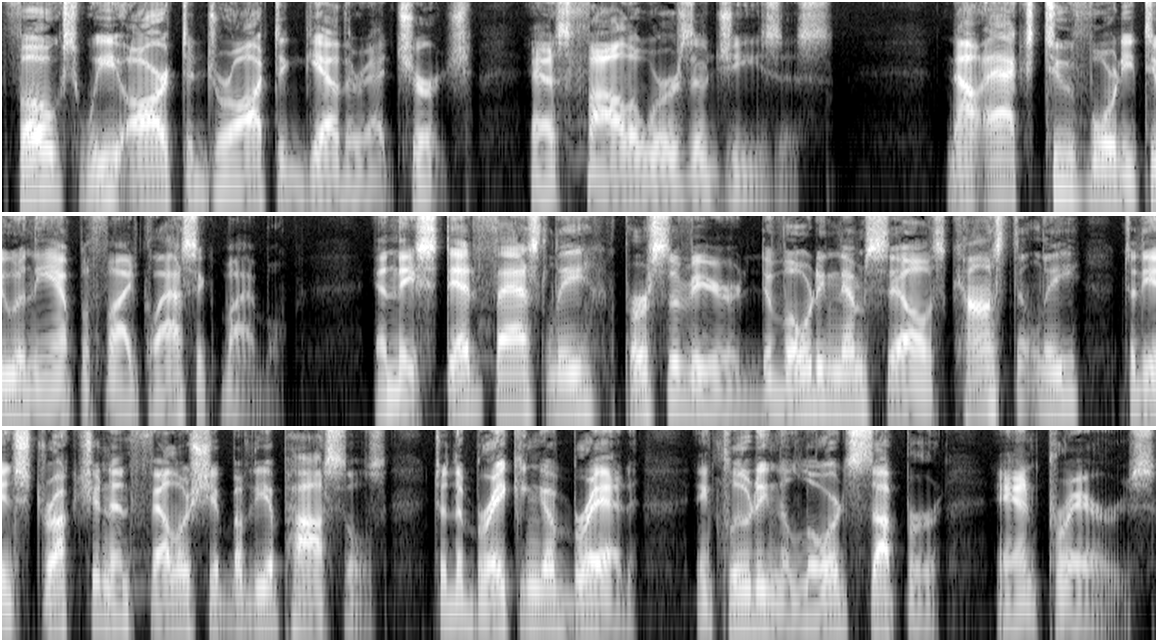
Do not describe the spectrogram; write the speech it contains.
Folks, we are to draw together at church as followers of Jesus. Now Acts 2:42 in the Amplified Classic Bible. And they steadfastly persevered, devoting themselves constantly to the instruction and fellowship of the apostles, to the breaking of bread, including the Lord's Supper and prayers.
